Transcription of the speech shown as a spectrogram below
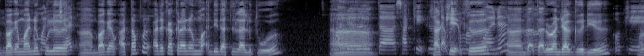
bagaimana pula ha, baga- ataupun adakah kerana mak dia dah terlalu tua Mak dia tak sakit ke, sakit tak ke, berkemampuan. Eh? uh, tak tak ada orang jaga dia. Okey. Ha,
